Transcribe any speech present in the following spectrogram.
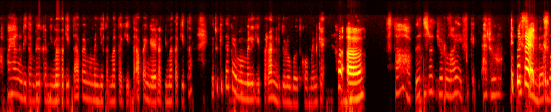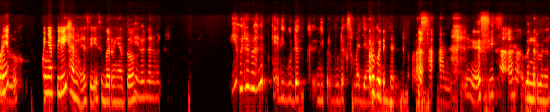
apa yang ditampilkan di mata kita apa yang memanjakan mata kita apa yang gak enak di mata kita itu kita kayak memiliki peran gitu loh buat komen kayak uh, stop that's not your life. Kayak aduh kita kayak sebenarnya gitu punya pilihan gak sih sebenarnya tuh? Iya bener-bener Iya bener banget. Kayak dibudak diperbudak sama jari Perbudak. dan perasaan. Iya sih? bener-bener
